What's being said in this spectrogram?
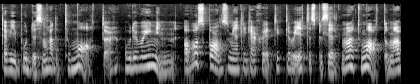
där vi bodde som hade tomater. Och det var ju ingen av oss barn som egentligen kanske tyckte det var jättespeciellt med de här tomaterna.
